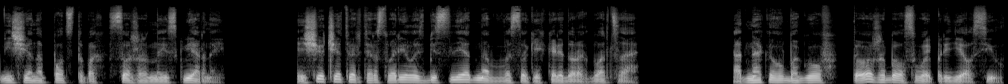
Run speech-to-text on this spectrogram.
еще на подступах, сожранной и скверной. Еще четверть растворилась бесследно в высоких коридорах дворца. Однако у богов тоже был свой предел сил.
